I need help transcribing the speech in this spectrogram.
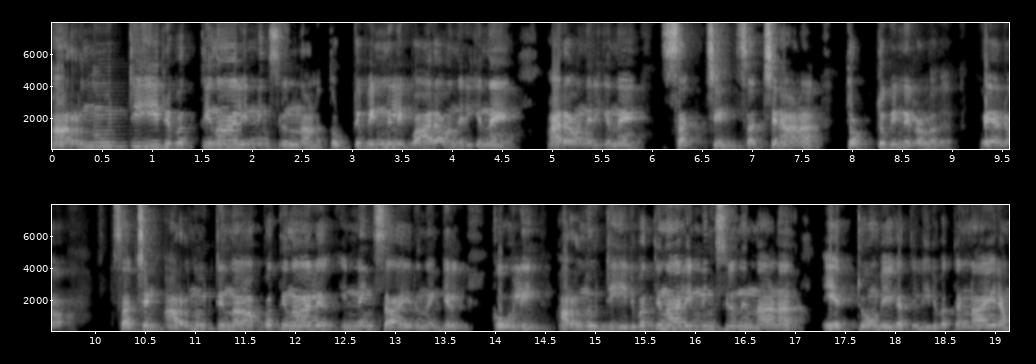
അറുന്നൂറ്റി ഇരുപത്തിനാല് ഇന്നിങ്സിൽ നിന്നാണ്. തൊട്ട് പിന്നിൽ ഇപ്പൊ ആരാ വന്നിരിക്കുന്നേ? ആരാ വന്നിരിക്കുന്നത് സച്ചിൻ. സച്ചിനാണ് തൊട്ടു പിന്നിലുള്ളത്. അറിയാലോ? സച്ചിൻ അറുന്നൂറ്റി നാൽപ്പത്തിനാല് ഇന്നിങ്സ് ആയിരുന്നെങ്കിൽ കോഹ്ലി അറുന്നൂറ്റി ഇരുപത്തിനാല് ഇന്നിങ്സിൽ നിന്നാണ് ഏറ്റവും വേഗത്തിൽ ഇരുപത്തി എണ്ണായിരം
